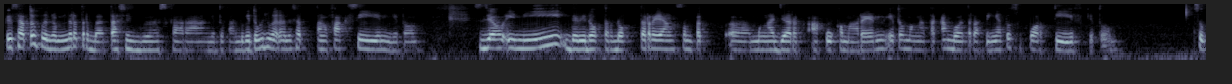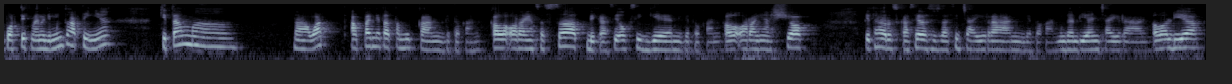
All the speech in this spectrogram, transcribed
riset itu benar-benar terbatas juga sekarang gitu kan. Begitu juga riset tentang vaksin gitu. Sejauh ini dari dokter-dokter yang sempat uh, mengajar aku kemarin itu mengatakan bahwa terapinya tuh suportif gitu. Suportif manajemen itu artinya kita merawat apa yang kita temukan gitu kan. Kalau orang yang sesek dikasih oksigen gitu kan. Kalau orang yang shock kita harus kasih resusitasi cairan gitu kan, penggantian cairan. Kalau dia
